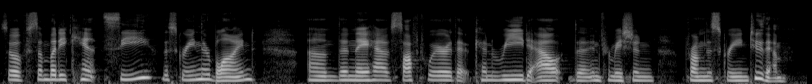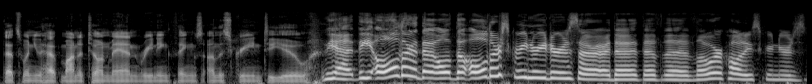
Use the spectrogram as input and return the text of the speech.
So if somebody can't see the screen, they're blind, um, then they have software that can read out the information from the screen to them. That's when you have monotone man reading things on the screen to you Yeah, the older the the older screen readers are the, the the lower quality screen readers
